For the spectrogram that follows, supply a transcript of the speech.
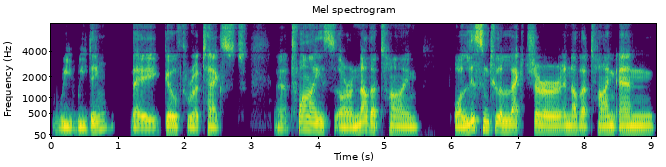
rereading. They go through a text uh, twice or another time, or listen to a lecture another time. And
